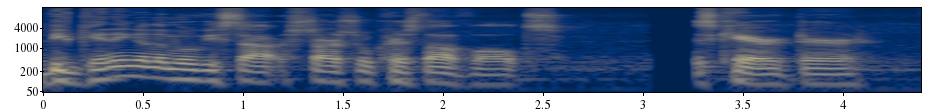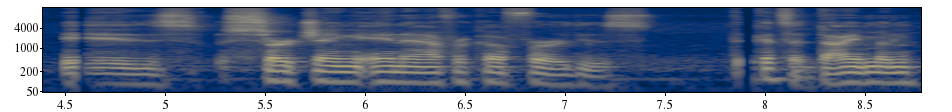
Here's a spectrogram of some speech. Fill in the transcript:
Beginning of the movie start, starts with Christoph Waltz. His character is searching in Africa for this I think it's a diamond,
